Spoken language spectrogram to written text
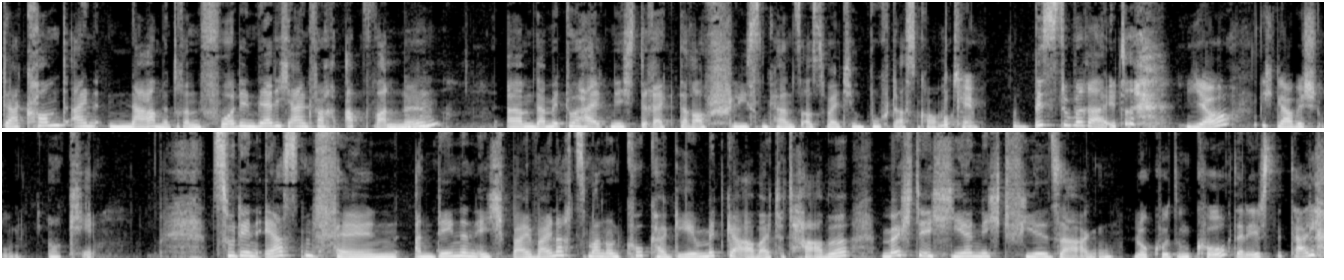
da kommt ein Name drin vor, den werde ich einfach abwandeln, ähm, damit du halt nicht direkt darauf schließen kannst, aus welchem Buch das kommt. Okay. Bist du bereit? Ja, ich glaube schon. Okay. Zu den ersten Fällen, an denen ich bei Weihnachtsmann und Co. KG mitgearbeitet habe, möchte ich hier nicht viel sagen. Lockwood und Co., der erste Teil.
